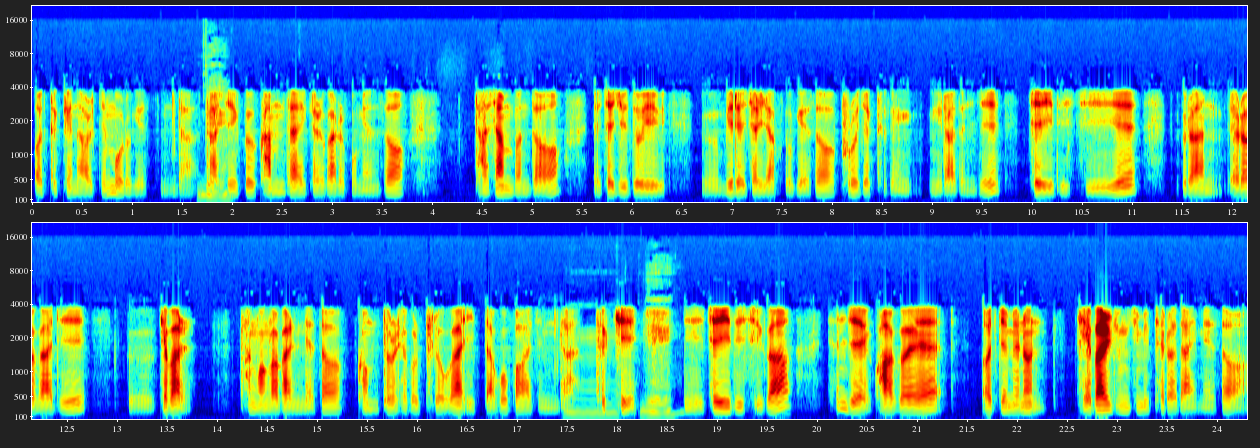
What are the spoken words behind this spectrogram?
어떻게 나올지 모르겠습니다. 네. 다시 그 감사의 결과를 보면서 다시 한 번 더 제주도의 그 미래 전략 속에서 프로젝트 등이라든지 JDC의 그러한 여러 가지 그 개발 상황과 관련해서 검토를 해볼 필요가 있다고 봐집니다. 음, 특히 예. 이 JDC가 현재 과거에 어쩌면은 개발 중심의 패러다임에서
